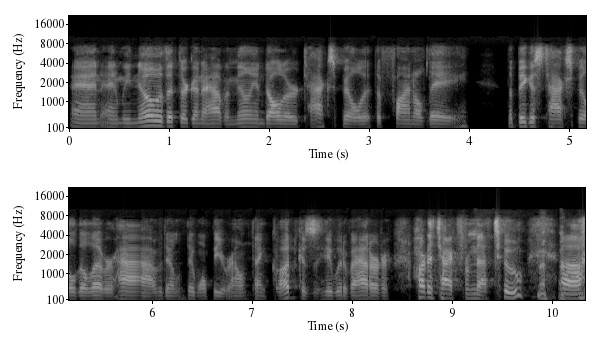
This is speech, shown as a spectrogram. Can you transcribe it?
and, and we know that they're going to have a million dollar tax bill at the final day, the biggest tax bill they'll ever have. They'll, they won't be around, thank God, because they would have had a heart attack from that too. Uh,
